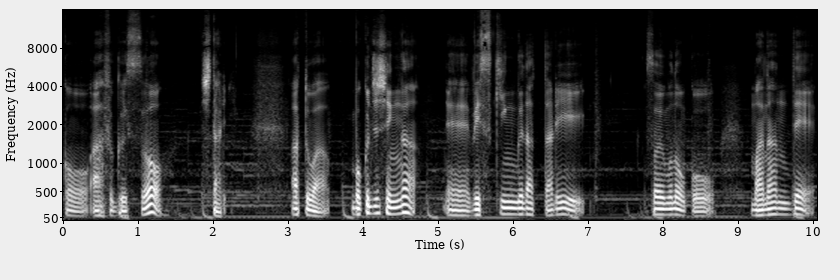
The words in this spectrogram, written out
こうアーフグースをしたりあとは僕自身が、えー、ウィスキングだったりそういうものをこう学んで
